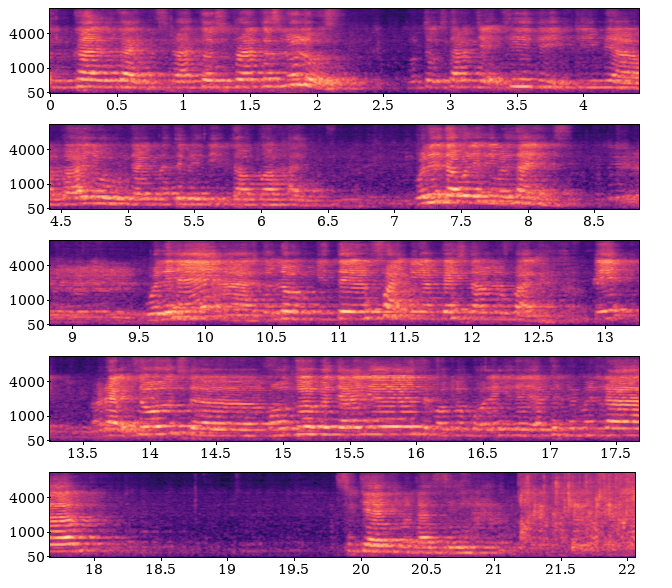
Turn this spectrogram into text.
kekalkan 100% lulus Untuk subjek fizik, kimia, bio dan matematik tambahan Boleh tak boleh lima sains? Boleh eh? Ha, tolong kita fight dengan best tahun lepas Okay? Alright, so semoga berjaya, semoga boleh hidayah penjemelam. Sekian, terima kasih.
